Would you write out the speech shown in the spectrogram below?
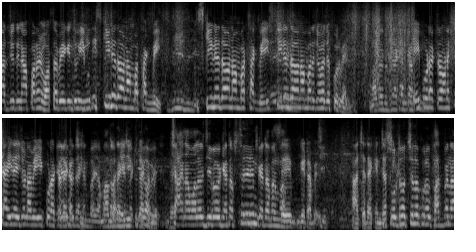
আর যদি না পারেন হোয়াটসঅ্যাপে কিন্তু ইমুতি স্ক্রিনে দেওয়া নাম্বার থাকবেই। জি জি জি। স্ক্রিনে দেওয়া নাম্বার থাকবে স্ক্রিনে দেওয়া নাম্বারে যোগাযোগ করবেন। এই প্রোডাক্টের অনেক চাহিদা এই জন্য আমি এই প্রোডাক্টটা দেখাচ্ছি চায়না মালের যেভাবে গেটআপ সেম গেটআপের সেম গেটআপে জি। আচ্ছা দেখেন জাস্ট সোলটা হচ্ছিল কোনো ফাটবে না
